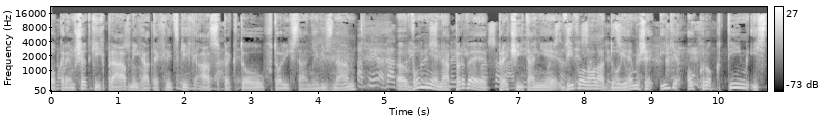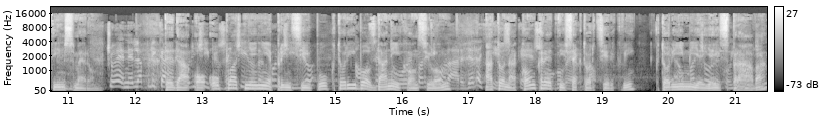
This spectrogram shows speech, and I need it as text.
okrem všetkých právnych a technických aspektov, v ktorých sa nevyznám, vo mne na prvé prečítanie vyvolala dojem, že ide o krok tým istým smerom. Teda o uplatnenie princípu, ktorý bol daný koncilom, a to na konkrétny sektor cirkvy, ktorým je jej správa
